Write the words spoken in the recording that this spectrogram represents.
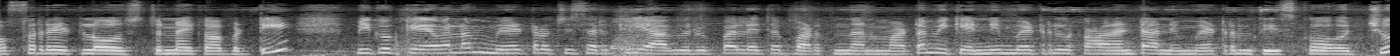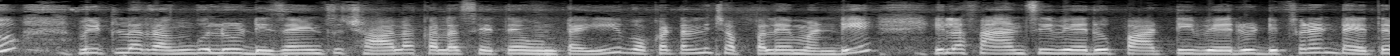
ఆఫర్ రేట్లో వస్తున్నాయి కాబట్టి మీకు కేవలం మీటర్ వచ్చేసరికి యాభై రూపాయలు అయితే పడుతుంది అనమాట మీకు ఎన్ని మీటర్లు కావాలంటే అన్ని మీటర్లు తీసుకోవచ్చు. వీటిలో రంగులు డిజైన్స్ చాలా కలర్స్ అయితే ఉంటాయి. ఒకటని చెప్పలేమండి. ఇలా ఫ్యాన్సీ వేరు పార్టీ వేరు డిఫరెంట్ అయితే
